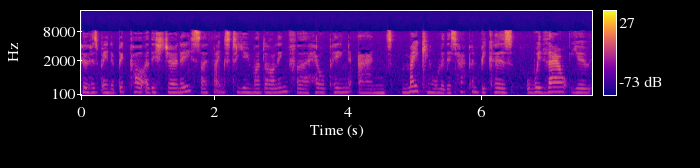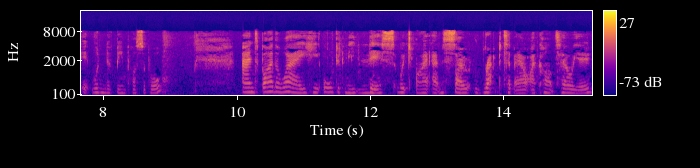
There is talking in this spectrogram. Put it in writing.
who has been a big part of this journey. So thanks to you, my darling, for helping and making all of this happen because without you, it wouldn't have been possible. And by the way, he ordered me this, which I am so rapt about, I can't tell you.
